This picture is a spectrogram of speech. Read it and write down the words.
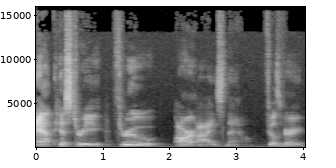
at history through our eyes now. Feels very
